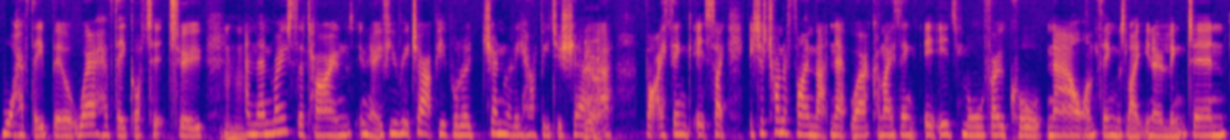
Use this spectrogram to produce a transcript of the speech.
What have they built? Where have they got it to? Mm-hmm. And then most of the times, you know, if you reach out, people are generally happy to share. Yeah. But I think it's like it's just trying to find that network, and I think it is more vocal now on things like you know LinkedIn,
